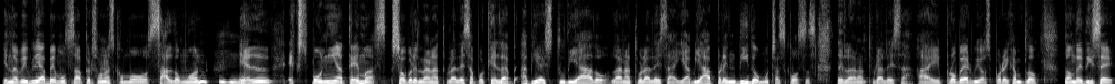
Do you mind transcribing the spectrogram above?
En la Biblia vemos a personas como Salomón. Él exponía temas sobre la naturaleza porque él había estudiado la naturaleza y había aprendido mucho muchas cosas de la naturaleza. Hay proverbios, por ejemplo, donde dice,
